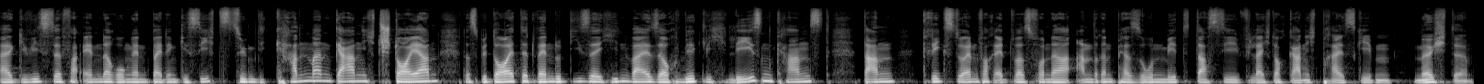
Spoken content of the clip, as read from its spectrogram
äh, gewisse Veränderungen bei den Gesichtszügen, die kann man gar nicht steuern. Das bedeutet, wenn du diese Hinweise auch wirklich lesen kannst, dann kriegst du einfach etwas von der anderen Person mit, das sie vielleicht auch gar nicht preisgeben möchte.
